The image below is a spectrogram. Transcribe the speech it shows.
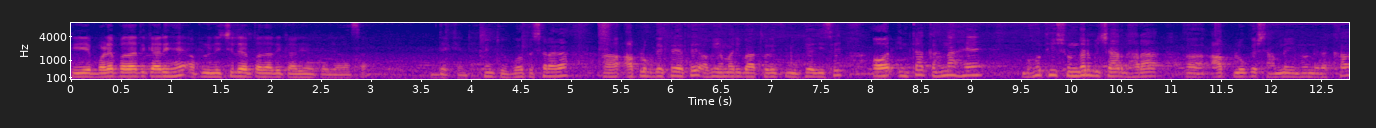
कि ये बड़े पदाधिकारी हैं, अपने निचले पदाधिकारियों को ज़रा सा देखें थैंक यू बहुत अच्छा लगा। आप लोग देख रहे थे अभी हमारी बात हो रही थी मुखिया जी से। और इनका कहना है बहुत ही सुंदर विचारधारा आप लोग के सामने इन्होंने रखा।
